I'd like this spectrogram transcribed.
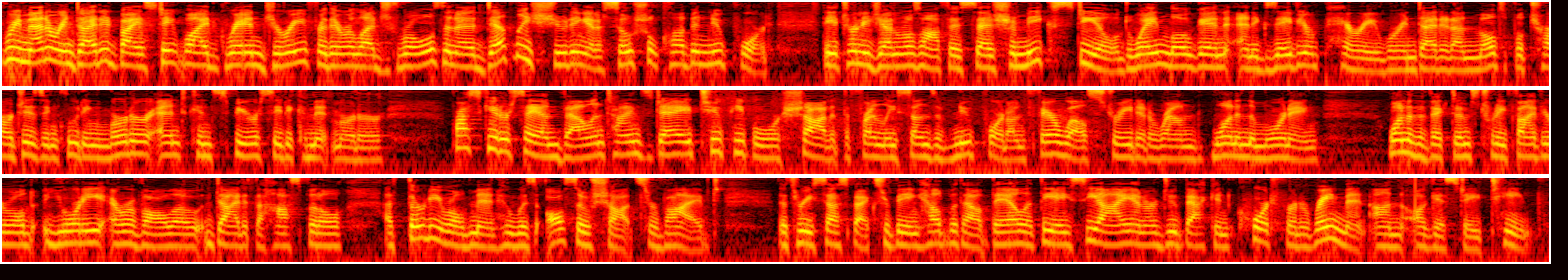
Three men are indicted by a statewide grand jury for their alleged roles in a deadly shooting at a social club in Newport. The Attorney General's office says Shamik Steele, Duane Logan, and Xavier Perry were indicted on multiple charges, including murder and conspiracy to commit murder. Prosecutors say on Valentine's Day, two people were shot at the Friendly Sons of Newport on Farewell Street at around 1 in the morning. One of the victims, 25-year-old Yordi Aravallo, died at the hospital. A 30-year-old man who was also shot survived. The three suspects are being held without bail at the ACI and are due back in court for an arraignment on August 18th.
